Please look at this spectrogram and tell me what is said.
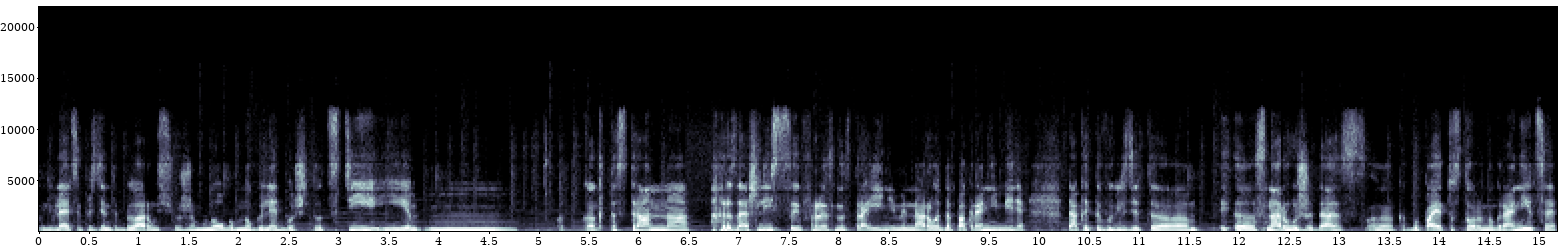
является президентом Беларуси уже много-много лет, больше 20, и как-то странно разошлись цифры с настроениями народа, по крайней мере, так это выглядит э, э, снаружи, да, с, э, как бы по эту сторону границы.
